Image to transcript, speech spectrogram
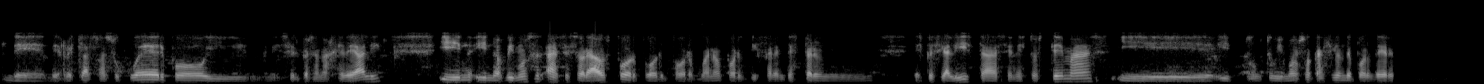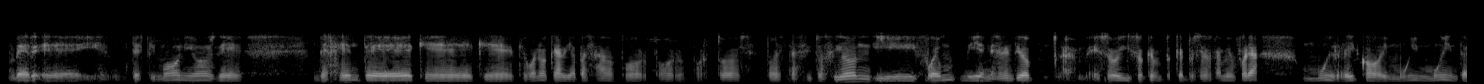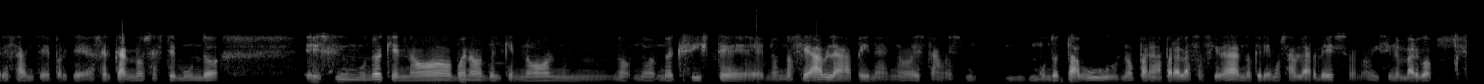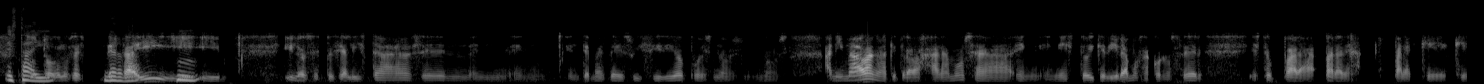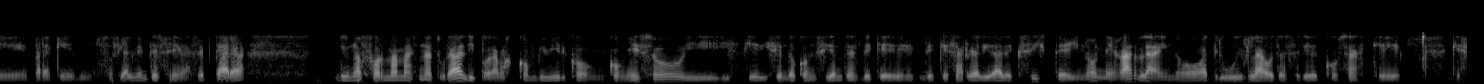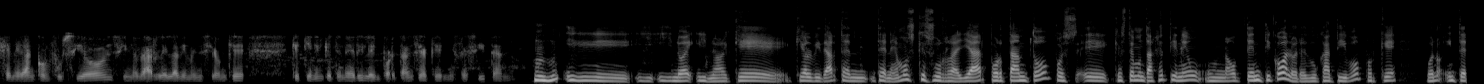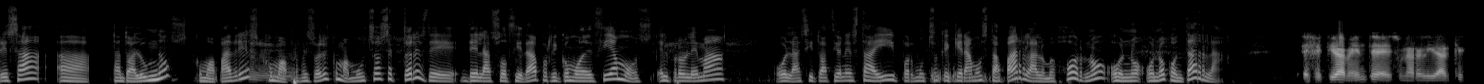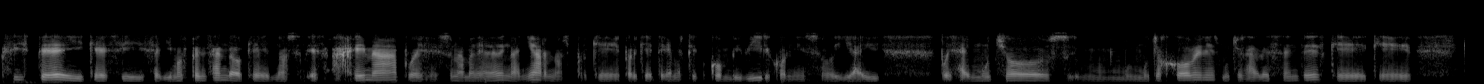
de, de, rechazo a su cuerpo y es el personaje de Ali. Y, nos vimos asesorados por, por, bueno por diferentes especialistas en estos temas y, y tuvimos ocasión de poder ver eh, testimonios de de gente que, que, que, bueno que había pasado por por por toda esta situación y fue y en ese sentido eso hizo que, que el proceso también fuera muy rico y muy muy interesante porque acercarnos a este mundo es un mundo que no bueno del que no no no, no existe no no se habla apenas no Está, es un mundo tabú no para para la sociedad no queremos hablar de eso no y sin embargo está ahí todos los, está ahí y, mm. y y los especialistas en, en, temas de suicidio pues nos, animaban a que trabajáramos a, en, esto y que diéramos a conocer esto para para para que, que para que socialmente se aceptara de una forma más natural y podamos convivir con, con eso y, y, siendo conscientes de que, de que esa realidad existe y no negarla y no atribuirla a otra serie de cosas que, que generan confusión, sino darle la dimensión que, que tienen que tener y la importancia que necesitan. y, y, no hay, y no hay que, que olvidar, tenemos que subrayar, por tanto, pues eh, que este montaje tiene un, un, auténtico valor educativo porque, bueno, interesa a tanto a alumnos como a padres, como a mm. profesores, como a muchos sectores de, de la sociedad, porque como decíamos, el problema o la situación está ahí por mucho que queramos taparla a lo mejor, ¿no? O no, o no contarla. Efectivamente, es una realidad que existe y que si seguimos pensando que nos es ajena, pues es una manera de engañarnos, porque porque tenemos que convivir con eso. Y hay pues hay muchos muchos jóvenes, muchos adolescentes que que,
